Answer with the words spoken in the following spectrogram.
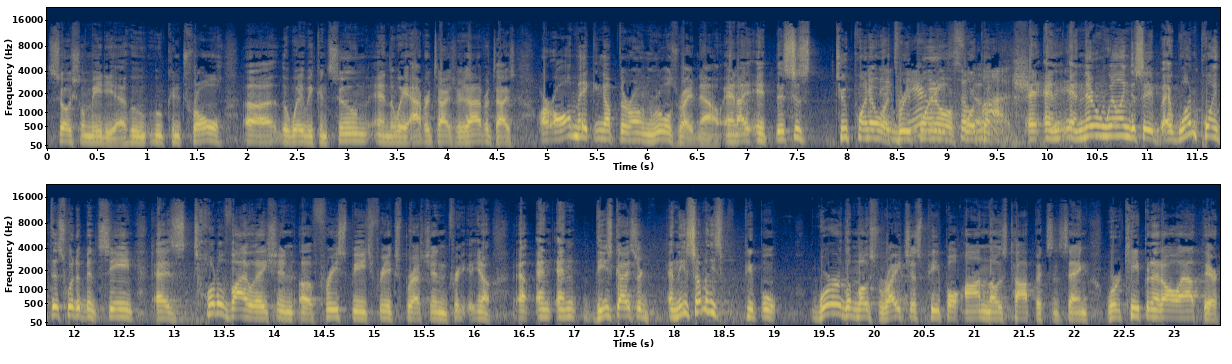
social media, who who control uh, the way we consume and the way advertisers advertise advertise are all making up their own rules right now. And I, it, this is 2.0 or 3.0 or 4.0. and, and, and, they're willing to say, at one point, this would have been seen as total violation of free speech, free expression, free, you know, and, and these guys are, and these, some of these people were the most righteous people on those topics and saying, we're keeping it all out there.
